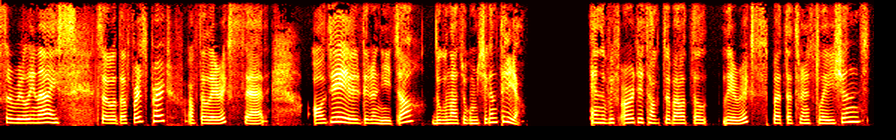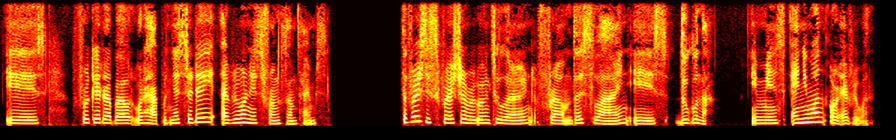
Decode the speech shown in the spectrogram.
lyrics are really nice. So the first part of the lyrics said, 어제의 일들은 잊어, 누구나 조금씩은 틀려. And we've already talked about the lyrics, but the translation is, forget about what happened yesterday, everyone is wrong sometimes. The first expression we're going to learn from this line is 누구나. It means anyone or everyone.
